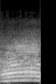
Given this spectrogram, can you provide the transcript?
Oh.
